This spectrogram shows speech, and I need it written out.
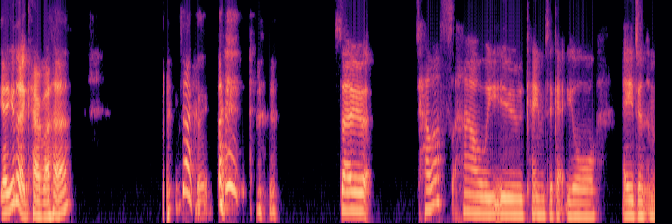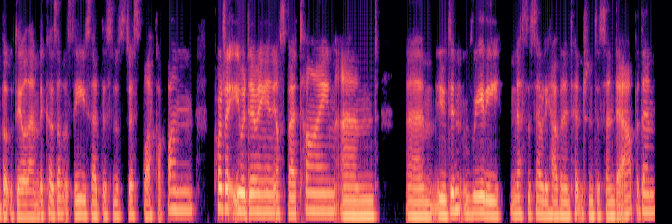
Yeah, you don't care about her. exactly. So tell us how you came to get your agent and book deal then, because obviously you said this was just like a fun project you were doing in your spare time and um you didn't really necessarily have an intention to send it out but then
